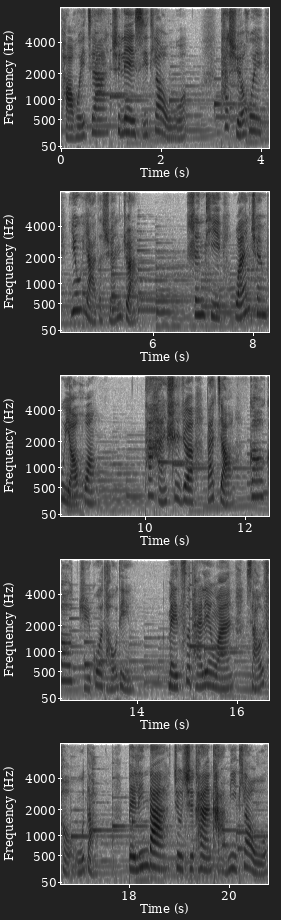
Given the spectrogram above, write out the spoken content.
跑回家去练习跳舞。他学会优雅的旋转，身体完全不摇晃。他还试着把脚高高举过头顶。每次排练完小丑舞蹈，贝琳达就去看卡密跳舞，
